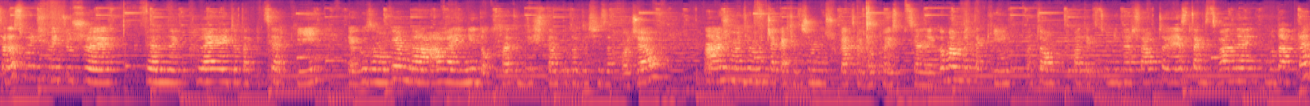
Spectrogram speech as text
Teraz powinniśmy mieć już y, ten klej do tapicerki. Ja go zamówiłam, no ale nie doszedł, gdzieś tam po drodze się zapodział. No ale już będziemy czekać, zaczniemy szukać tego kleju specjalnego. Mamy taki, no to Patex Universal, to jest tak zwany wodaprem,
